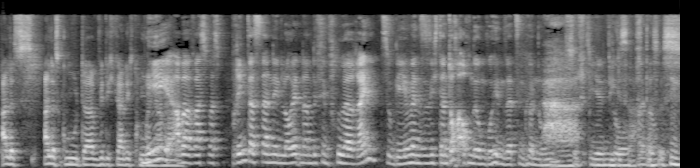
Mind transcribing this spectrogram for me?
alles, alles gut, da will ich gar nicht drüber Nee, jahren. aber was, was bringt das dann den Leuten, ein bisschen früher reinzugehen, wenn sie sich dann doch auch nirgendwo hinsetzen können, um ah, zu spielen? Wie so. gesagt, also, das ist... Hm.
